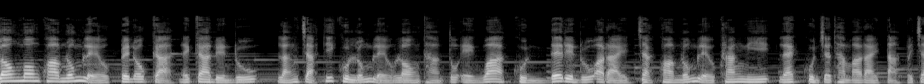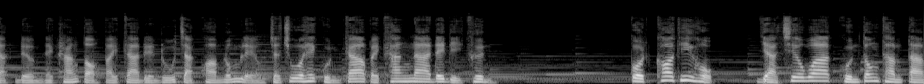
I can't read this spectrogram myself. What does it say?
ลองมองความล้มเหลวเป็นโอกาสในการเรียนรู้ หลังจากที่คุณล้มเหลวลองถามตัวเองว่าคุณได้เรียนรู้อะไรจากความล้มเหลวครั้งนี้ และคุณจะทำอะไรต่างไปจากเดิมในครั้งต่อไปการเรียนรู้จากความล้มเหลว จะช่วยให้คุณก้าวไปข้างหน้าได้ดีขึ้น กฎข้อที่ 6 อย่าเชื่อว่าคุณต้องทำตาม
